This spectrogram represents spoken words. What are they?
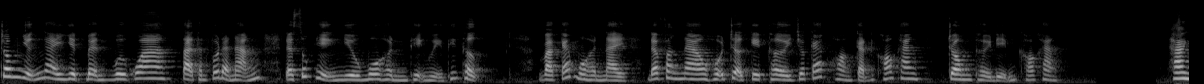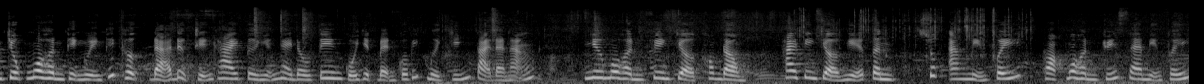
Trong những ngày dịch bệnh vừa qua, tại thành phố Đà Nẵng đã xuất hiện nhiều mô hình thiện nguyện thiết thực. Và các mô hình này đã phần nào hỗ trợ kịp thời cho các hoàn cảnh khó khăn trong thời điểm khó khăn. Hàng chục mô hình thiện nguyện thiết thực đã được triển khai từ những ngày đầu tiên của dịch bệnh COVID-19 tại Đà Nẵng, như mô hình phiên chợ không đồng, hai phiên chợ nghĩa tình, suất ăn miễn phí hoặc mô hình chuyến xe miễn phí.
